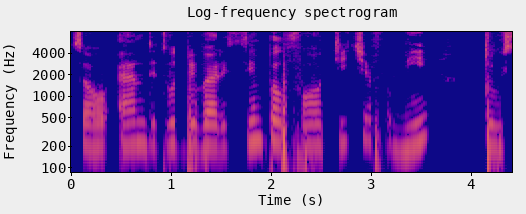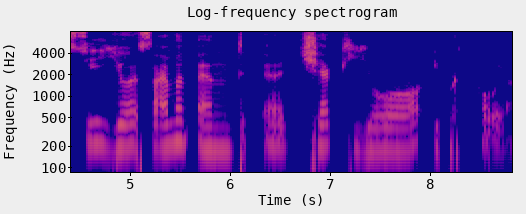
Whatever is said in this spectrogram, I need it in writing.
So and it would be very simple for teacher for me to see your assignment and uh, check your e-portfolio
